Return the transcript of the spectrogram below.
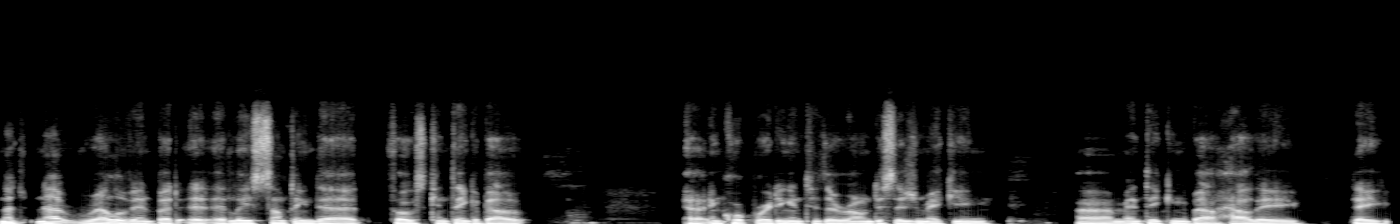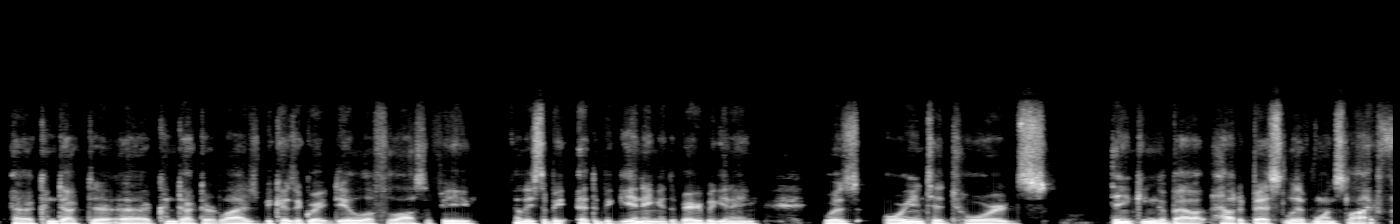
not not relevant, but at least something that folks can think about uh, incorporating into their own decision making um, and thinking about how they they uh, conduct uh, conduct their lives. Because a great deal of philosophy, at least at the beginning, at the very beginning, was oriented towards thinking about how to best live one's life,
